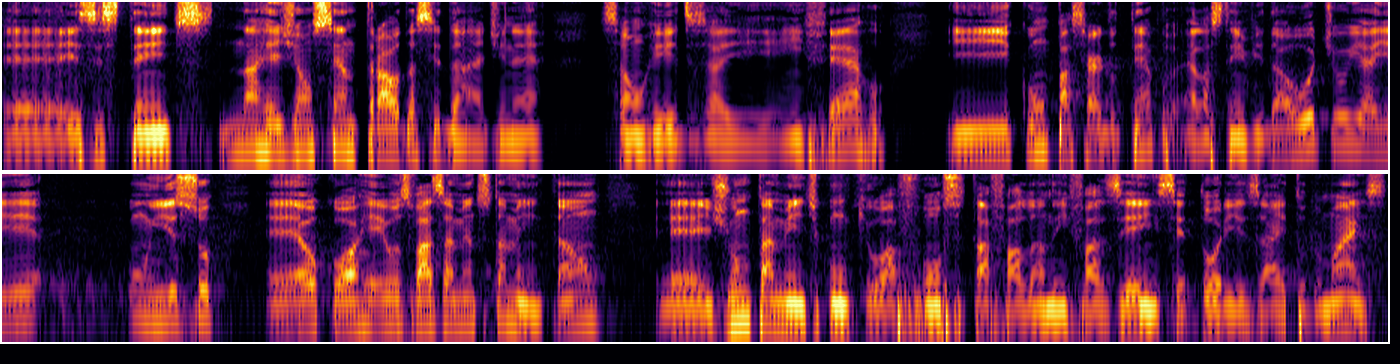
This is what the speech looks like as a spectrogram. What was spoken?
é, existentes na região central da cidade, né? São redes aí em ferro e com o passar do tempo elas têm vida útil e aí com isso é, ocorre os vazamentos também. Então, é, juntamente com o que o Afonso está falando em fazer, em setorizar e tudo mais,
